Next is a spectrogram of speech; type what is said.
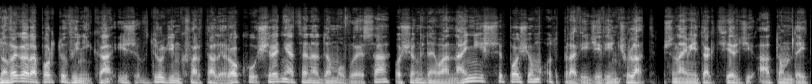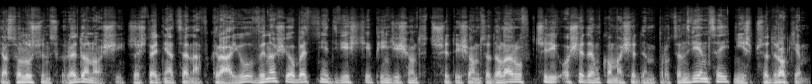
Nowego raportu wynika, iż w drugim kwartale roku średnia cena domu w USA osiągnęła najniższy poziom od prawie 9 lat. Przynajmniej tak twierdzi Atom Data Solutions, które donosi, że średnia cena w kraju wynosi obecnie 253 tysiące dolarów, czyli o 7,7% więcej niż przed rokiem.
